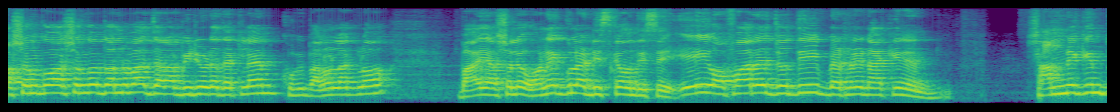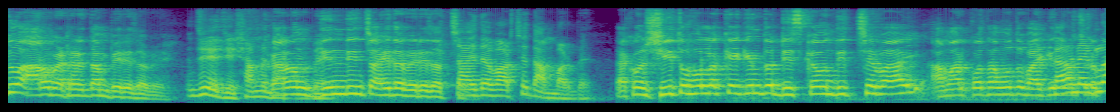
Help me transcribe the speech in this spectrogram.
অসংখ্য অসংখ্য ধন্যবাদ যারা ভিডিওটা দেখলেন খুবই ভালো লাগল। ভাই আসলে অনেকগুলা ডিসকাউন্ট দিছে। এই অফারে যদি ব্যাটারি না কিনেন সামনে কিন্তু আরও ব্যাটারির দাম বেড়ে যাবে। জি জি সামনে কারণ দিন দিন চাহিদা বেড়ে যাচ্ছে। চাহিদা বাড়ছে দাম বাড়বে। এখন শীত উপলক্ষে কিন্তু ডিসকাউন্ট দিচ্ছে ভাই। আমার কথা মতো ভাই কারণ এগুলো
